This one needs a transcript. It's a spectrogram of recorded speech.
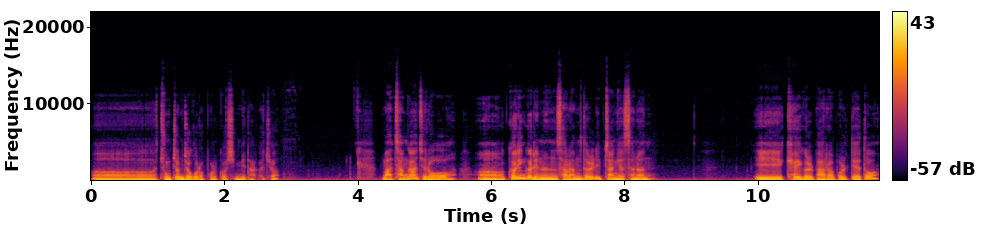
어, 중점적으로 볼 것입니다. 그죠? 마찬가지로 어, 그림 그리는 사람들 입장에서는 이 케이크를 바라볼 때도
